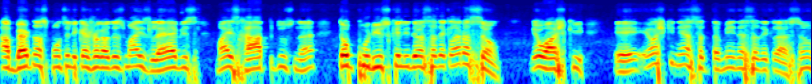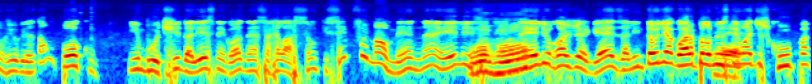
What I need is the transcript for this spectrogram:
aberto nas pontas, ele quer jogadores mais leves, mais rápidos, né? Então por isso que ele deu essa declaração. Eu acho que é, eu acho que nessa também nessa declaração, viu, Gris, tá um pouco embutido ali esse negócio, nessa né, relação que sempre foi mal menos, né? Ele, uhum. né, ele e o Roger Guedes ali. Então ele agora pelo menos é. tem uma desculpa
